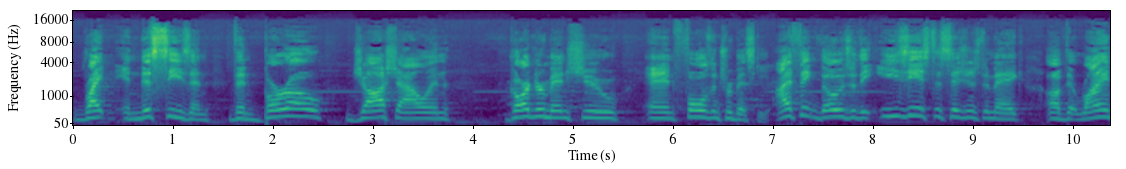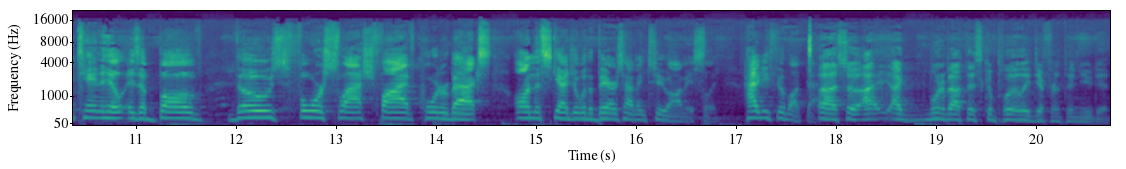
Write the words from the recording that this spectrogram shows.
right in this season than Burrow, Josh Allen, Gardner Minshew, and Foles and Trubisky. I think those are the easiest decisions to make of that Ryan Tannehill is above those four slash five quarterbacks on the schedule with the Bears having two, obviously. How do you feel about that? Uh, so I, I went about this completely different than you did.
